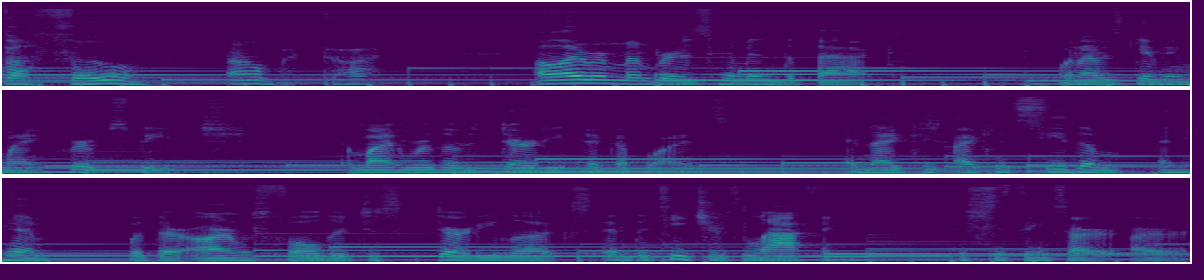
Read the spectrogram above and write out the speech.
buffoon. Oh my god. All I remember is him in the back when I was giving my group speech. And mine were those dirty pickup lines. And I, I can see them and him with their arms folded, just dirty looks. And the teacher's laughing because she thinks our, our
